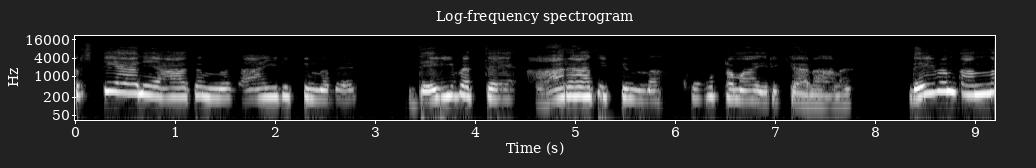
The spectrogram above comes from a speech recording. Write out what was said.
ക്രിസ്ത്യാനി ആകുന്ന ആയിരിക്കുന്നത് ദൈവത്തെ ആരാധിക്കുന്ന കൂട്ടമായിരിക്കാനാണ്. ദൈവം തന്ന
